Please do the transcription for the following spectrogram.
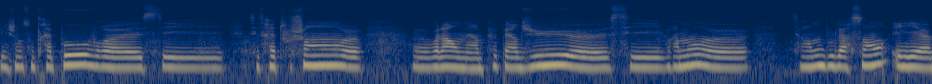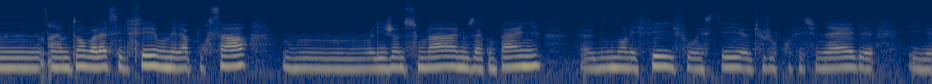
les gens sont très pauvres, euh, c'est très touchant. Euh, voilà, on est un peu perdu. c'est vraiment, c'est vraiment bouleversant. Et en même temps, voilà, c'est le fait. On est là pour ça. les jeunes sont là, nous accompagnent. donc dans les faits, il faut rester toujours professionnel et,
